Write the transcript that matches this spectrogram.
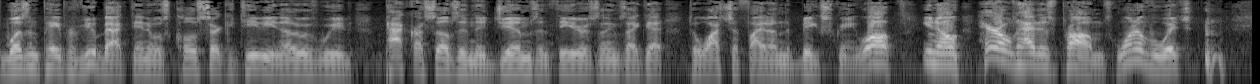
wasn't pay per view back then. It was closed circuit TV. In other words, we'd pack ourselves in the gyms and theaters and things like that to watch the fight on the big screen. Well, you know, Harold had his problems. One of which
